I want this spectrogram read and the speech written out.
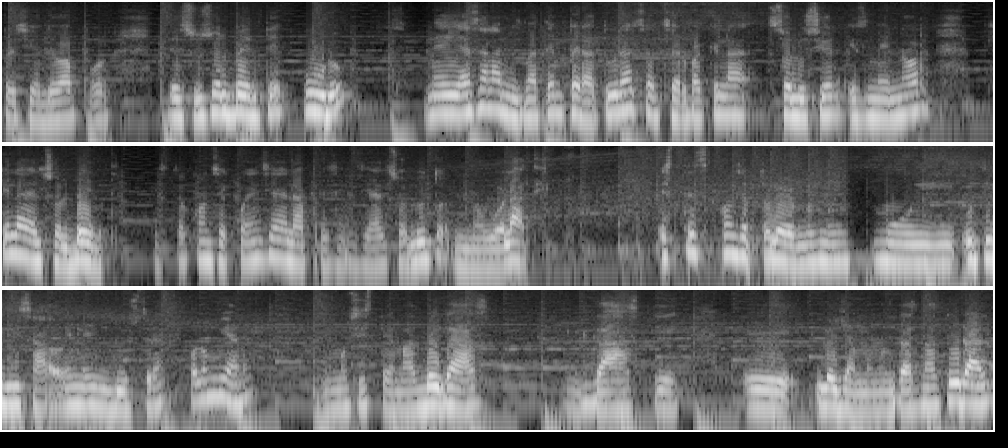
presión de vapor de su solvente puro, medidas a la misma temperatura se observa que la solución es menor que la del solvente. Esto consecuencia de la presencia del soluto no volátil. Este concepto lo vemos muy, utilizado en la industria colombiana. Tenemos sistemas de gas, el gas que eh, lo llamamos gas natural.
